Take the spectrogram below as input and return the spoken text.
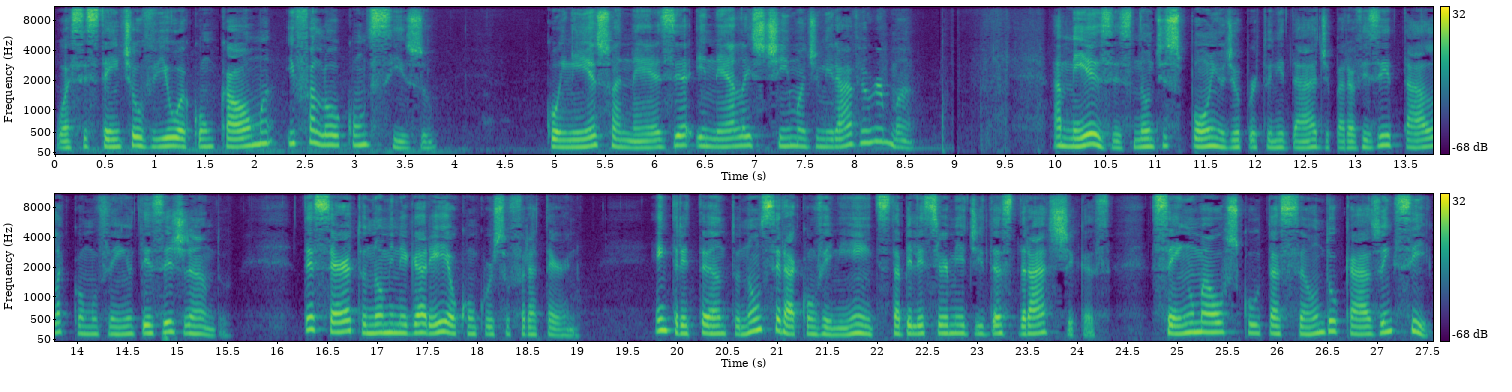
O assistente ouviu-a com calma e falou conciso. Conheço a Nésia e nela estimo a admirável irmã. Há meses não disponho de oportunidade para visitá-la como venho desejando. De certo, não me negarei ao concurso fraterno. Entretanto, não será conveniente estabelecer medidas drásticas sem uma auscultação do caso em si.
